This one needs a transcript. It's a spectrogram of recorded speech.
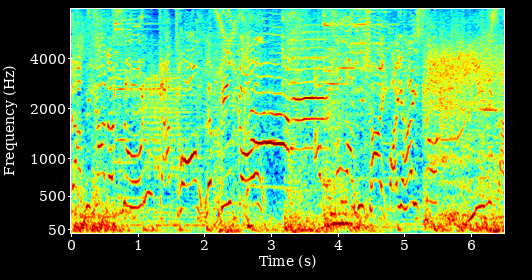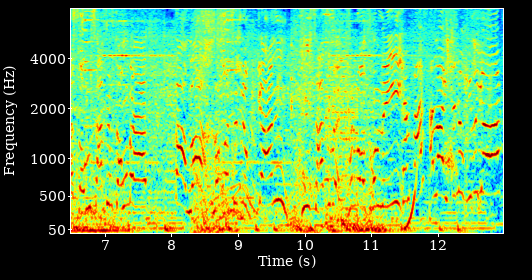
ดาบพิฆาตอสูรกาดทอง และพิงโกเอาเป็นระวังที่ชายไฟให้สุด มีที่สะสม 32 แบบ ตามล่าแล้วมาสนุกกัน ที่31ธันวาคมนี้ แคมปัสอร่อยสนุกมีประโยชน์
